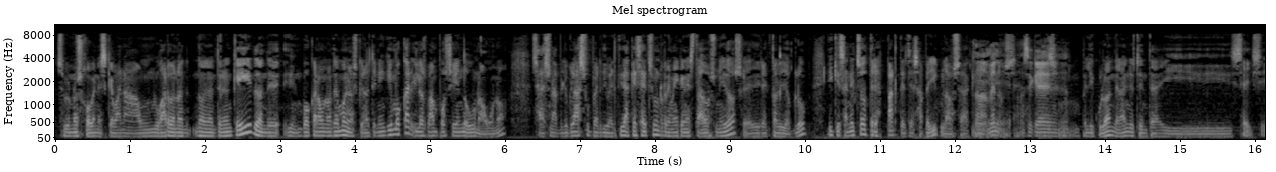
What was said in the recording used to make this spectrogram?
Sobre unos jóvenes que van a un lugar donde, donde no tienen que ir, donde invocan a unos demonios que no tienen que invocar y los van poseyendo uno a uno. O sea, es una película súper divertida que se ha hecho un remake en Estados Unidos, eh, directo al videoclub, y que se han hecho tres partes de esa película. O sea, que Nada menos, así que- es un peliculón del año 86, sí.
